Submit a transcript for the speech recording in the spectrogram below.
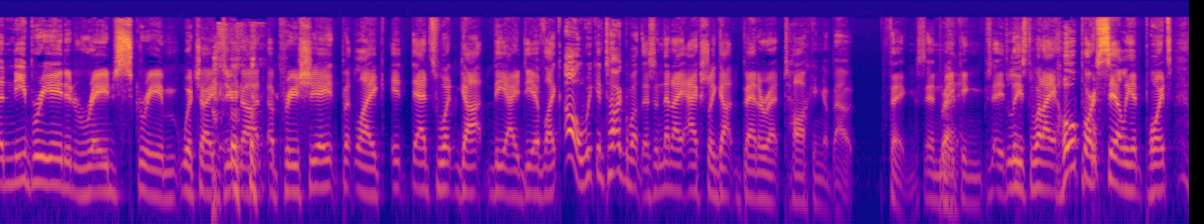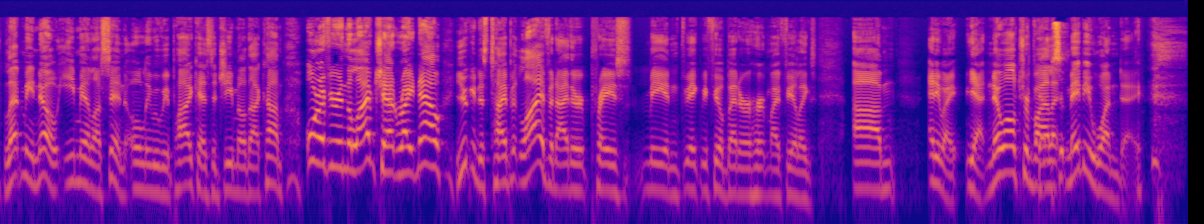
inebriated rage scream, which I do not appreciate, but like it, that's what got the idea of like, oh, we can talk about this, and then I actually got better at talking about things and Right. making at least what I hope are salient points. Let me know. Email us in onlymoviepodcast at gmail.com. Or if you're in the live chat right now, you can just type it live and either praise me and make me feel better or hurt my feelings. Um anyway, yeah, no ultraviolet, Yeah, so- maybe one day.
